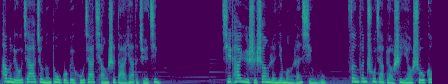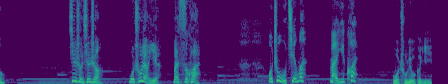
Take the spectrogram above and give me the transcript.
他们刘家就能度过被胡家强势打压的绝境。其他玉石商人也猛然醒悟。纷纷出价表示也要收购。金省先生，我出两亿买四块。我出五千万买一块。我出六个亿。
